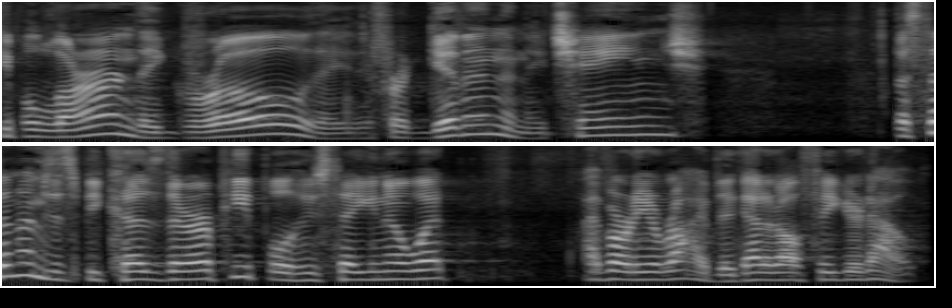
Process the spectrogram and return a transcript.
People learn, they grow, they, they're forgiven, and they change. But sometimes it's because there are people who say, you know what? I've already arrived. I got it all figured out.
